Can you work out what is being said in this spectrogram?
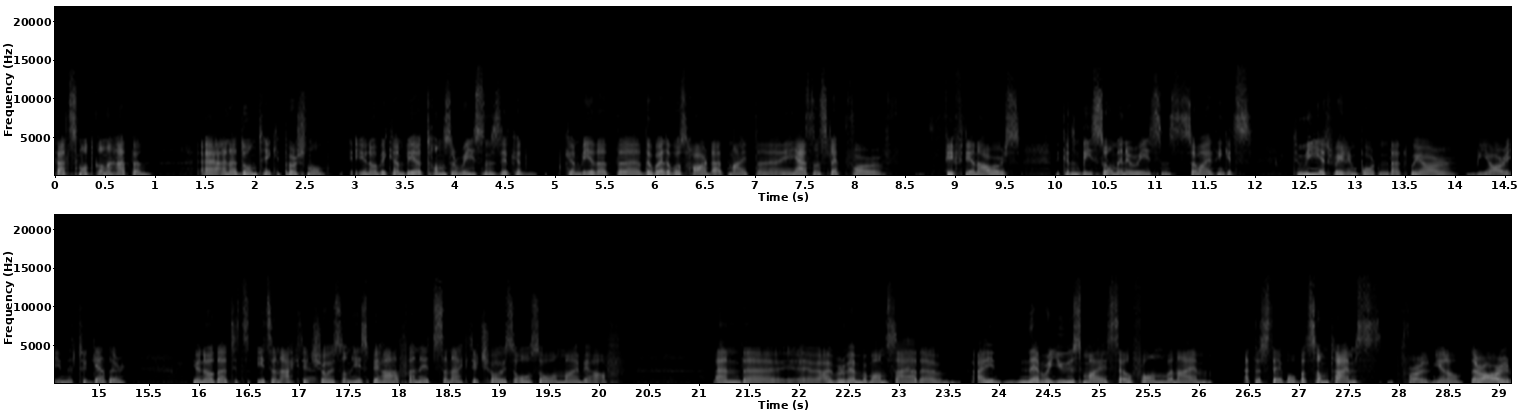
That's not going to happen. Uh, and I don't take it personal. You know, it can be a tons of reasons. It can can be that the, the weather was hard that night. Uh, he hasn't slept for 15 hours. It can be so many reasons. So I think it's to me it's really important that we are we are in it together. You know that it's it's an active choice on his behalf and it's an active choice also on my behalf. And uh, I remember once I had a I never use my cell phone when I'm at the stable, but sometimes for you know there are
